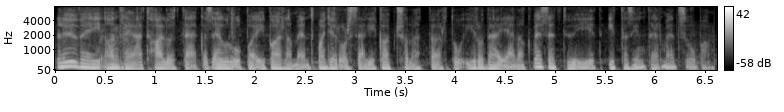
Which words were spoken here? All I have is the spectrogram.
Lővei Andreát hallották az Európai Parlament Magyarországi Kapcsolattartó irodájának vezetőjét itt az Intermedzóban.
